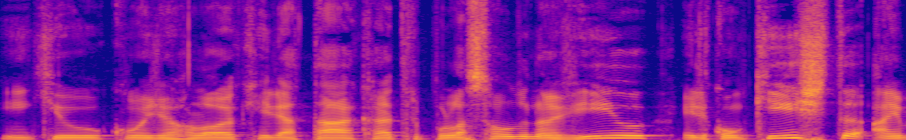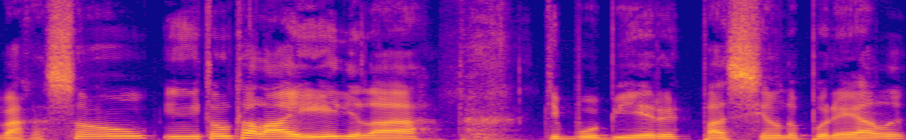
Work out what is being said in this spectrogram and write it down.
em que o Conde Orlok ele ataca a tripulação do navio, ele conquista a embarcação, então tá lá ele lá de bobeira passeando por ela.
